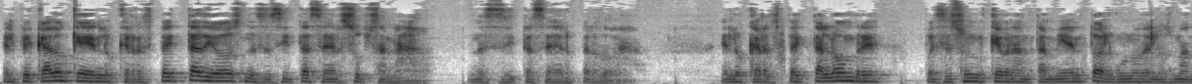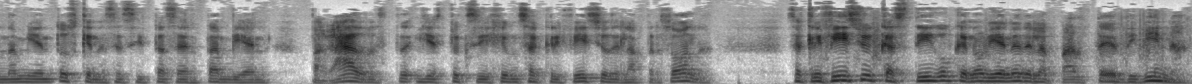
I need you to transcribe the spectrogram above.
El pecado que en lo que respecta a Dios necesita ser subsanado, necesita ser perdonado. En lo que respecta al hombre, pues es un quebrantamiento, alguno de los mandamientos que necesita ser también pagado. Este, y esto exige un sacrificio de la persona. Sacrificio y castigo que no viene de la parte divina,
